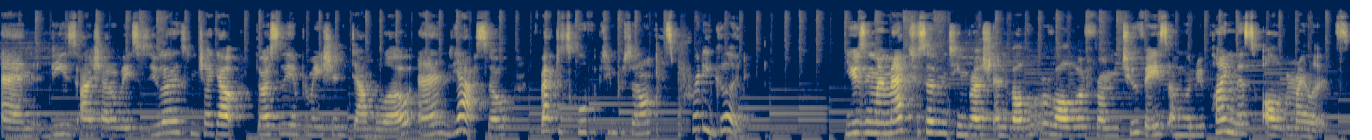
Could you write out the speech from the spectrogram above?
and these eyeshadow bases. You guys can check out the rest of the information down below. And yeah, so back to school 15% off is pretty good. Using my MAC 217 brush and Velvet Revolver from Too Faced, I'm going to be applying this all over my lids.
